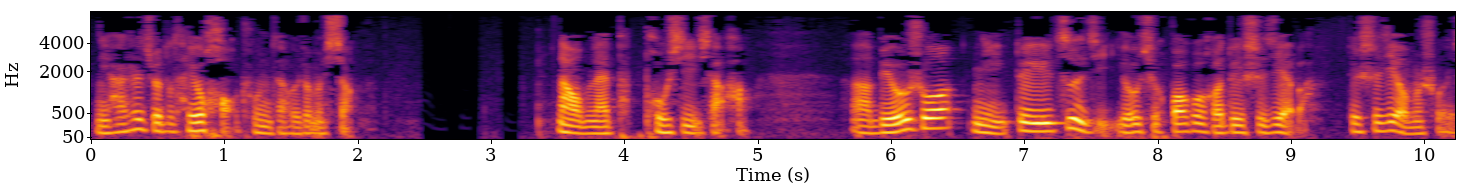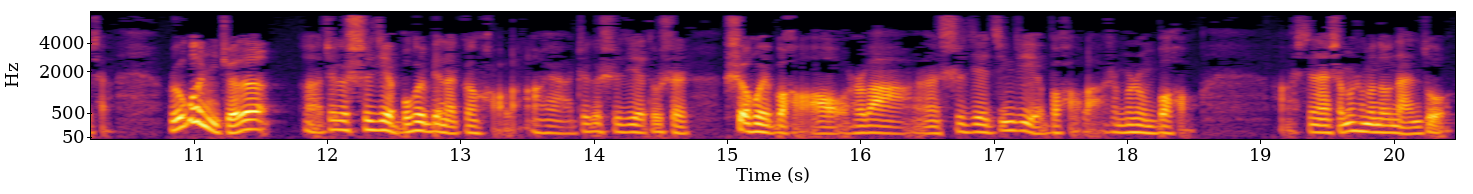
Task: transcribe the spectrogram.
你还是觉得它有好处，你才会这么想的。那我们来剖析一下哈，啊，比如说你对于自己，尤其包括和对世界吧，对世界我们说一下，如果你觉得啊，这个世界不会变得更好了。哎呀，这个世界都是社会不好，是吧？嗯，世界经济也不好了，什么什么不好啊？现在什么什么都难做。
